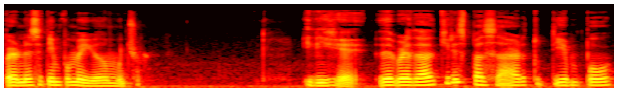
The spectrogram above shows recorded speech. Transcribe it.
pero en ese tiempo me ayudó mucho. Y dije, ¿de verdad quieres pasar tu tiempo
